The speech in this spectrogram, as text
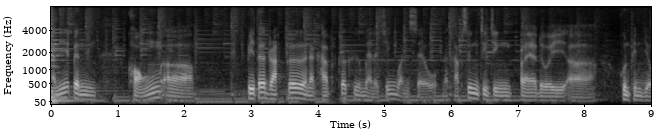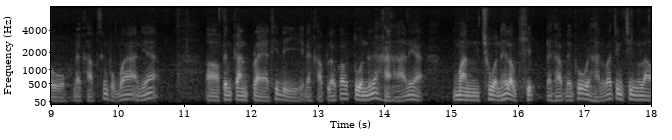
อันนี้เป็นของปีเตอร์ดรักเกอร์นะครับก็คือ managing oneself นะครับซึ่งจริงๆ แปลโดยคุณพินโยนะครับ ซึ่งผมว่าอันเนี้ยเป็นการแปลที่ดีนะครับ แล้วก็ตัวเนื้อหาเนี่ยมันชวนให้เราคิดนะครับในผู้บริหารว่าจริง ๆ เรา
